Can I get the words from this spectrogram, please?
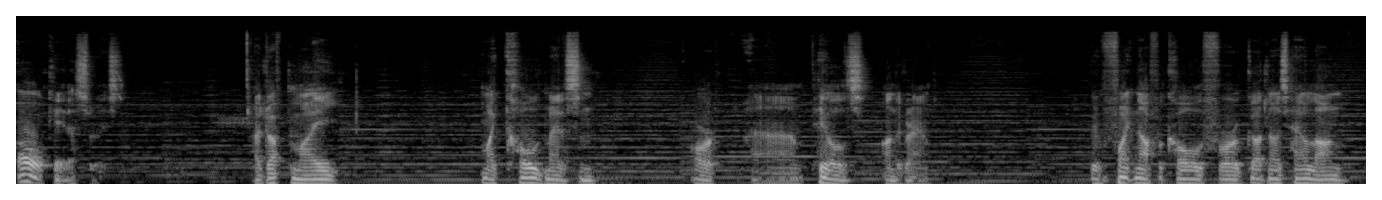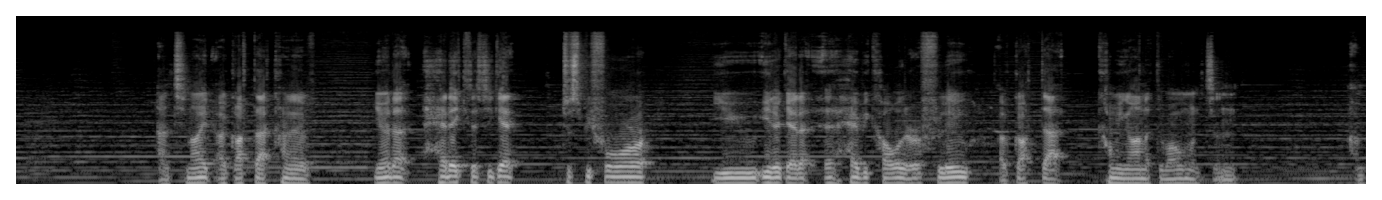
Oh, okay, that's what it is. I dropped my my cold medicine or um, pills on the ground been fighting off a cold for God knows how long. And tonight I got that kind of, you know, that headache that you get just before you either get a, a heavy cold or a flu. I've got that coming on at the moment, and I'm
